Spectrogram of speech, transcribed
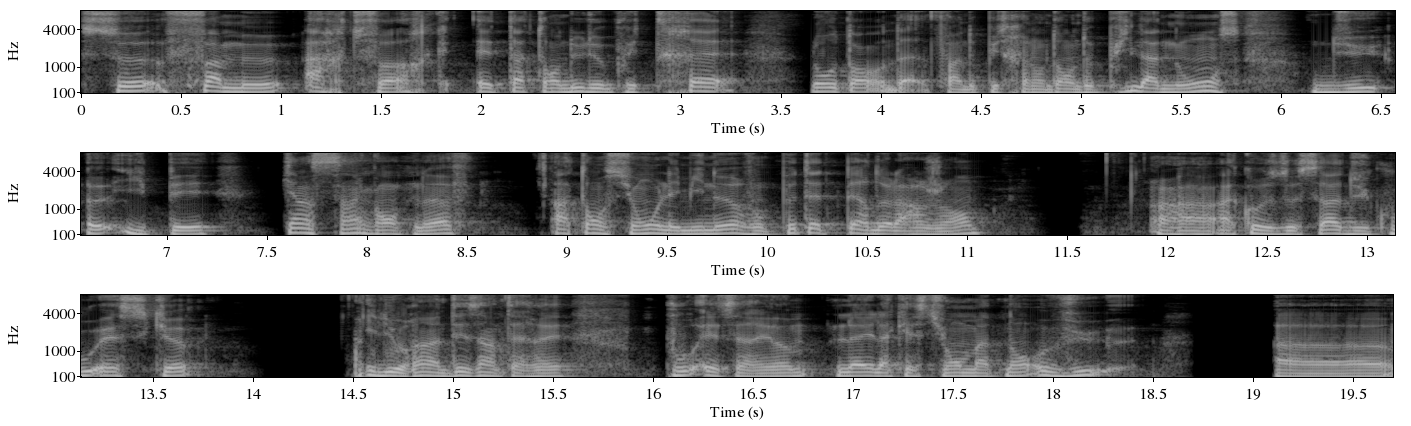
ce fameux hard fork est attendu depuis très longtemps, enfin depuis très longtemps, depuis l'annonce du EIP 1559. Attention, les mineurs vont peut-être perdre de l'argent à, à, cause de ça. Du coup, est-ce que il y aura un désintérêt pour Ethereum? Là est la question maintenant, vu euh,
